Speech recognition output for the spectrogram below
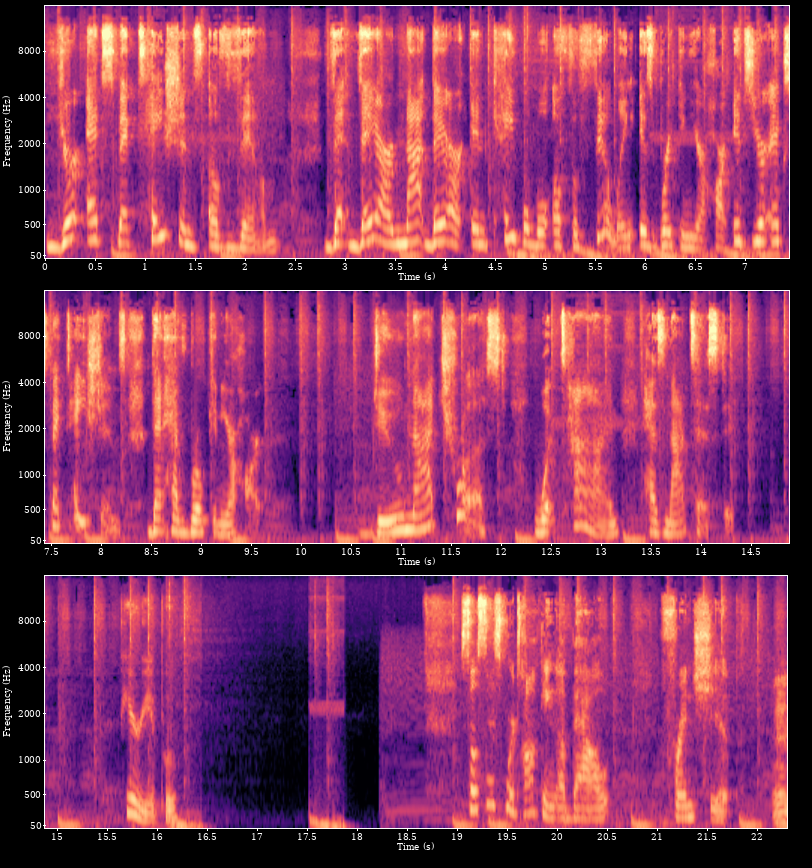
your expectations of them that they are not they are incapable of fulfilling is breaking your heart it's your expectations that have broken your heart do not trust what time has not tested period poo so since we're talking about friendship mm.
